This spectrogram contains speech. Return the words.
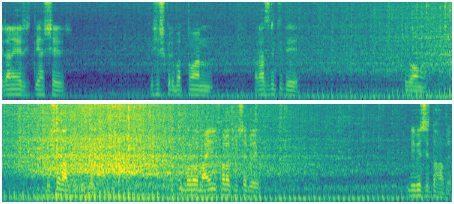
ইরানের ইতিহাসের বিশেষ করে বর্তমান রাজনীতিতে এবং বিশ্ব রাজনীতিতে একটি বড় মাইল ফলক হিসেবে বিবেচিত হবে।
